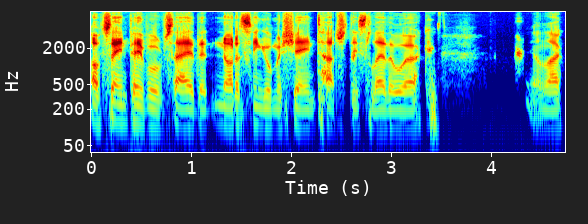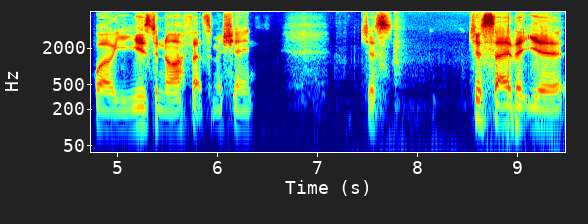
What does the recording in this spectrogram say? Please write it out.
I've seen people say that not a single machine touched this leather work. And I'm like, well, you used a knife. That's a machine. Just, just say that you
